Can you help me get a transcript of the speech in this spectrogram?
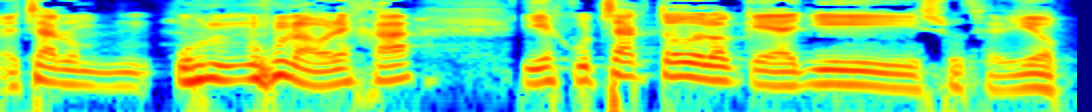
echar un, un, una oreja y escuchar todo lo que allí sucedió.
